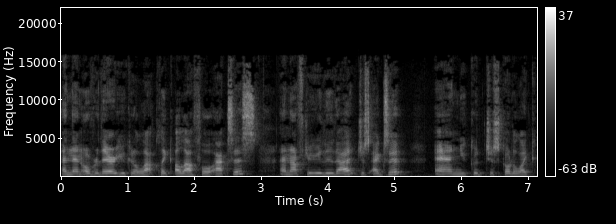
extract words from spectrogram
and then over there you could allow click allow full access. And after you do that, just exit, and you could just go to like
